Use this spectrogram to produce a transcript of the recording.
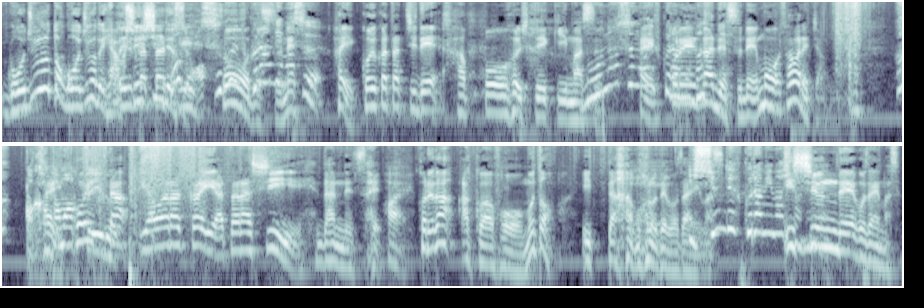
50と50で 100cc ですよ。すごい膨らんでます、ね。はい。こういう形で発泡していきます。ものすごい膨らんでます、ね、はい、これがですね、もう触れちゃうんです。あ、固まっている、はい、こういった柔らかい新しい断熱材。はい、これがアクアフォームといったものでございます。一瞬で膨らみましたね。一瞬でございます。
